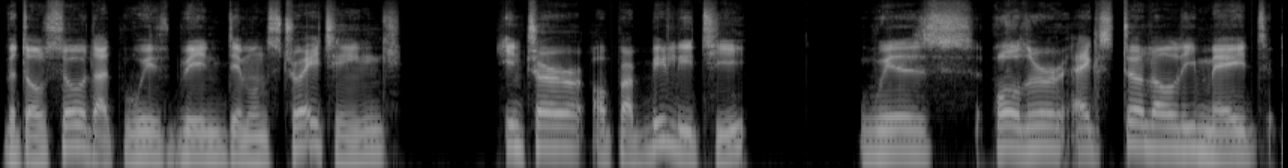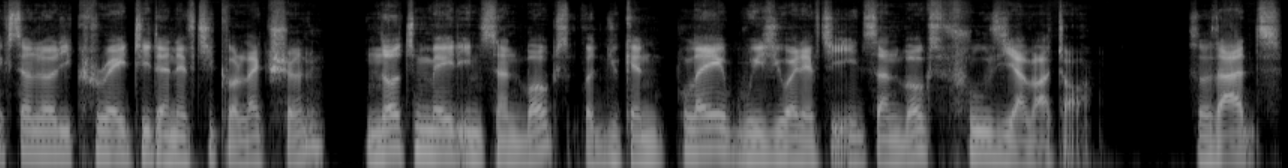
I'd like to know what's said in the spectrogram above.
but also that we've been demonstrating interoperability with other externally made, externally created NFT collection, not made in Sandbox, but you can play with your NFT in Sandbox through the avatar. So that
